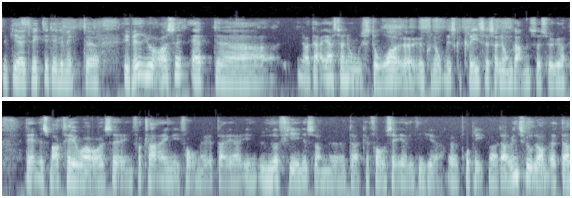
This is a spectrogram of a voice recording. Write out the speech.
Det bliver et vigtigt element. Øh, vi ved jo også, at øh, når der er så nogle store øh, økonomiske kriser, så nogle gange så søger landets magthavere også en forklaring i form af, at der er en ydre fjende, som øh, der kan forårsage alle de her øh, problemer. Og der er jo ingen tvivl om, at der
